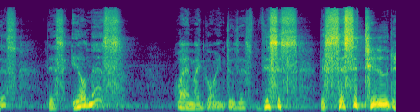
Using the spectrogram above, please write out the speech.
this, this illness? Why am I going through this? This is vicissitude.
